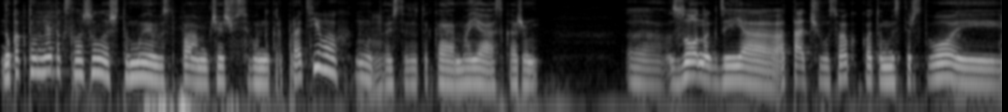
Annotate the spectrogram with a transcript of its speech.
Ну, как-то у меня так сложилось, что мы выступаем чаще всего на корпоративах. Ну, то есть это такая моя, скажем, э, зона, где я оттачиваю свое какое-то мастерство и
